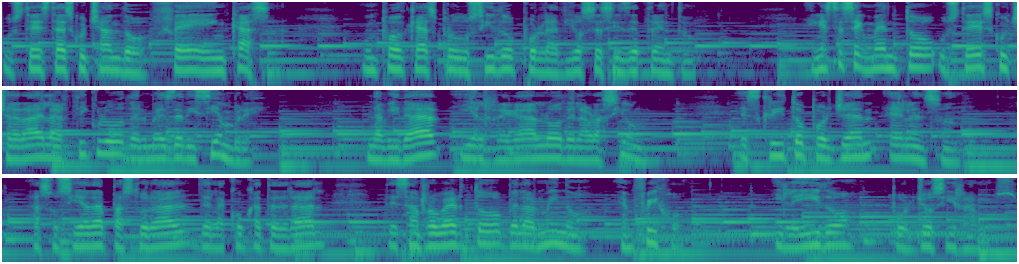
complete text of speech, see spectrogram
Usted está escuchando Fe en Casa, un podcast producido por la Diócesis de Trento. En este segmento usted escuchará el artículo del mes de diciembre, Navidad y el regalo de la oración, escrito por Jen Ellenson, asociada pastoral de la Cocatedral de San Roberto Belarmino en Freehold, y leído por Josie Ramos.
